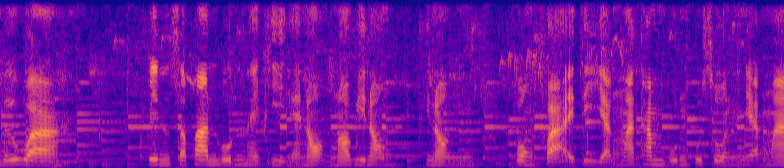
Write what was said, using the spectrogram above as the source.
หรือว่าเป็นสะพานบุญให้พี่ให้น้องเนาะพี่น้องพี่น้องวงฝ่ายที่อยากมาทำบุญกุศลอยากมา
